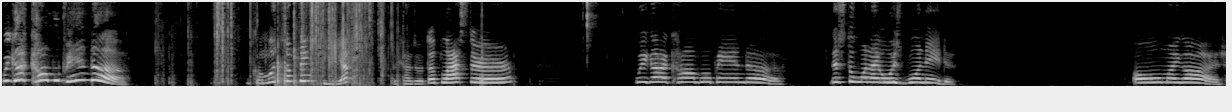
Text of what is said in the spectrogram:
We got Combo Panda! Come with something? Yep. It comes with a blaster. We got Combo Panda. This is the one I always wanted. Oh my god.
